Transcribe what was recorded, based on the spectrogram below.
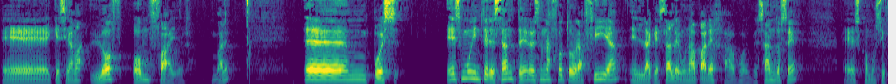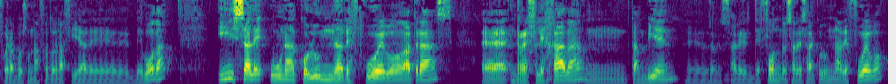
que se llama Love on Fire, ¿vale? pues es muy interesante, es una fotografía en la que sale una pareja pues besándose es como si fuera pues una fotografía de, boda y sale una columna de fuego atrás eh, reflejada mm, también eh, sale de fondo sale esa columna de fuego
